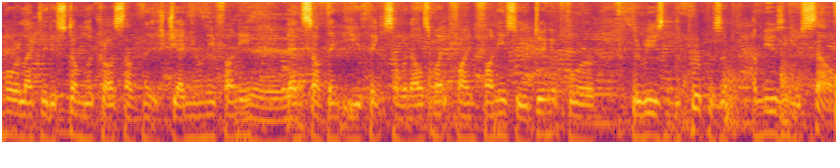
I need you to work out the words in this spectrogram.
more likely to stumble across something that's genuinely funny than something that you think someone else might find funny so you're doing it for the reason the purpose of amusing yourself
